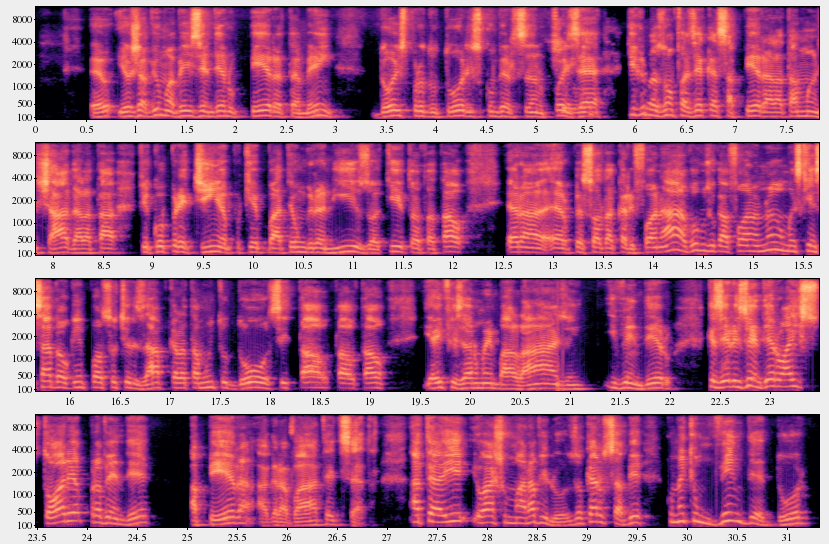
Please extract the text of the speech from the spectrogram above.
Eu, eu já vi uma vez vendendo pera também, dois produtores conversando, pois Sim. é, o que, que nós vamos fazer com essa pera? Ela está manchada, ela tá, ficou pretinha porque bateu um granizo aqui, tal, tal, tal. Era, era o pessoal da Califórnia, ah, vamos jogar fora. Não, mas quem sabe alguém possa utilizar, porque ela está muito doce e tal, tal, tal. E aí fizeram uma embalagem e venderam. Quer dizer, eles venderam a história para vender a pera, a gravata, etc. Até aí eu acho maravilhoso. Eu quero saber como é que um vendedor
